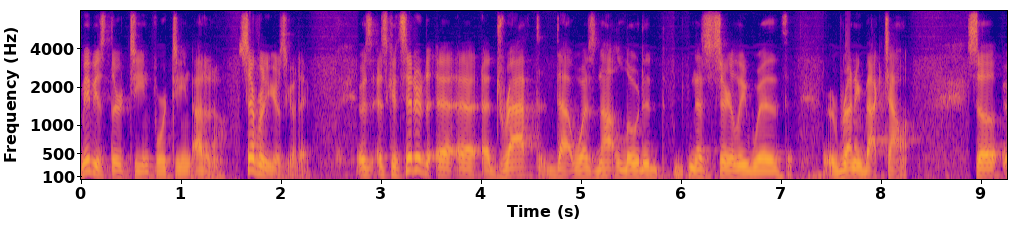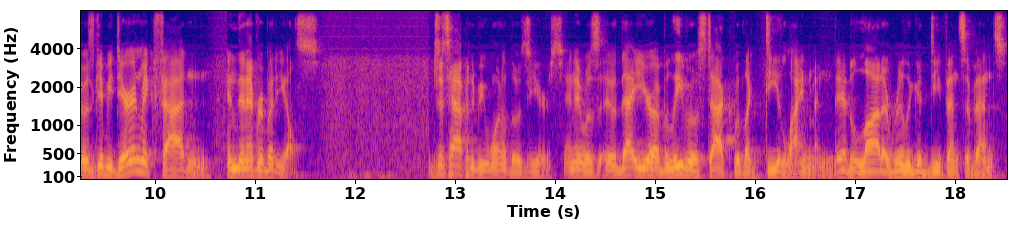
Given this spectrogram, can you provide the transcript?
maybe it's 13 14 i don't know several years ago dave it was considered a, a, draft that was not loaded necessarily with running back talent. So it was going to be Darren McFadden and then everybody else. It just happened to be one of those years, and it was it, that year I believe it was stacked with like D linemen. They had a lot of really good defensive ends.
